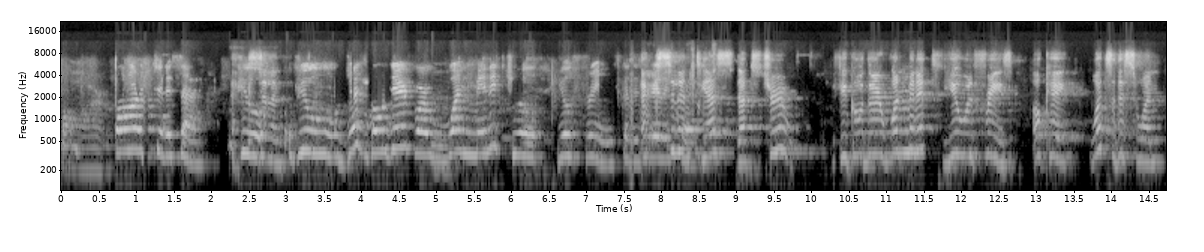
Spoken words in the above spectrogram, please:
far. Far to the sun. If you if you just go there for mm. one minute, you'll you'll freeze because it's Excellent. really. Yes, that's true. If you go there one minute, you will freeze. Okay, what's this one?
